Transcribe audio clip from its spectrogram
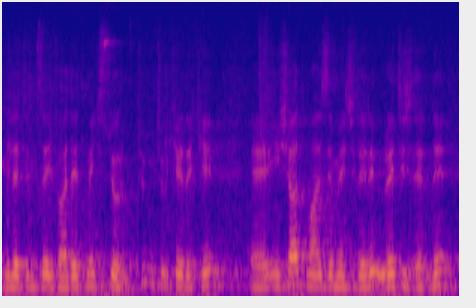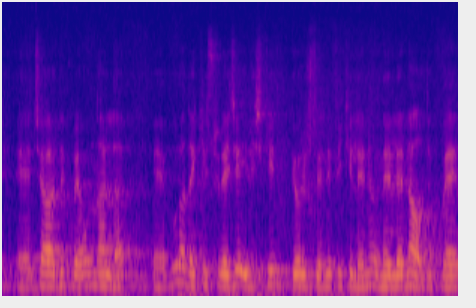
milletimize ifade etmek istiyorum. Tüm Türkiye'deki e, inşaat malzemecileri, üreticilerini e, çağırdık ve onlarla e, buradaki sürece ilişkin görüşlerini, fikirlerini, önerilerini aldık ve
